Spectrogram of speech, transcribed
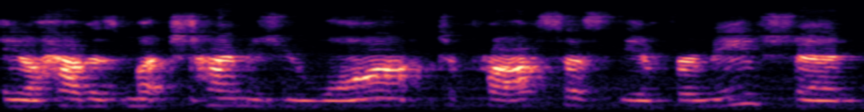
you know, have as much time as you want to process the information,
